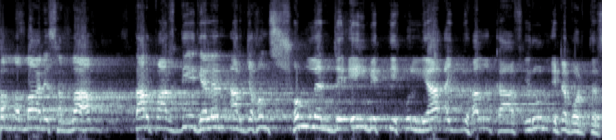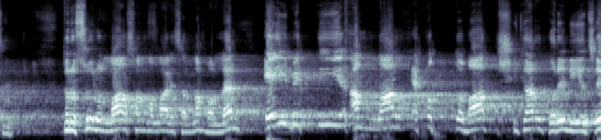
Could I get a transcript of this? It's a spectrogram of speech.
সাল্লাহ আলি সাল্লাম তার পাশ দিয়ে গেলেন আর যখন শুনলেন যে এই ব্যক্তি কুল্লিয়া আইহাল কাফিরুন, এটা পড়তেছে। তো রসুল্লাহ সাল্লাহ সাল্লাম বললেন, এই ব্যক্তি আল্লাহর একত্ববাদ স্বীকার করে নিয়েছে,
